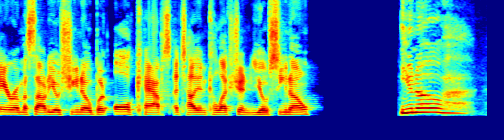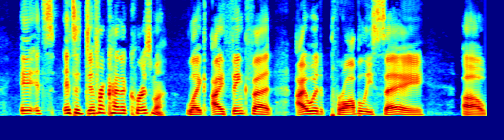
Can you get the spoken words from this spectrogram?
era Masato Yoshino, but all caps Italian connection Yoshino? You know, it's it's a different kind of charisma. Like I think that I would probably say, uh,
